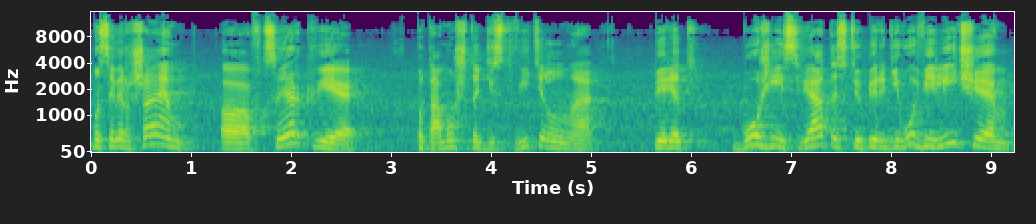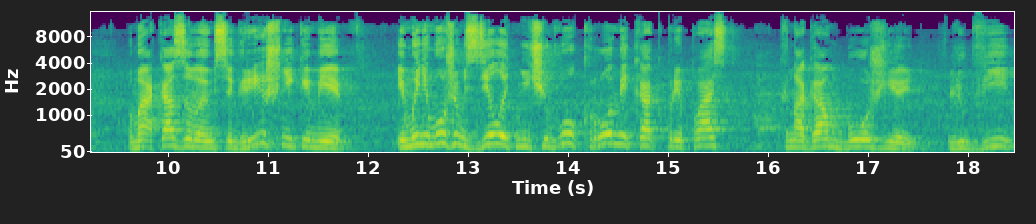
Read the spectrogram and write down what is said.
мы совершаем э, в церкви, потому что действительно перед Божьей святостью, перед Его величием мы оказываемся грешниками, и мы не можем сделать ничего, кроме как припасть к ногам Божьей любви,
